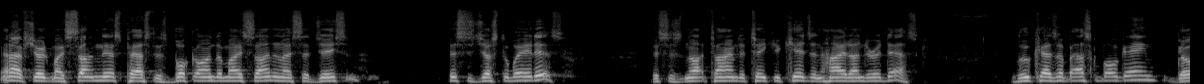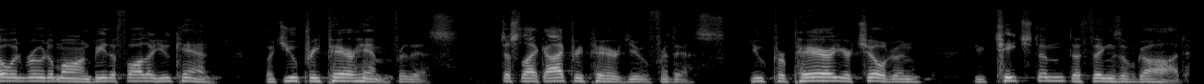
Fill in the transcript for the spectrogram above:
And I've showed my son this, passed his book on to my son, and I said, Jason, this is just the way it is. This is not time to take your kids and hide under a desk. Luke has a basketball game, go and root him on. Be the father you can. But you prepare him for this, just like I prepared you for this. You prepare your children, you teach them the things of God.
